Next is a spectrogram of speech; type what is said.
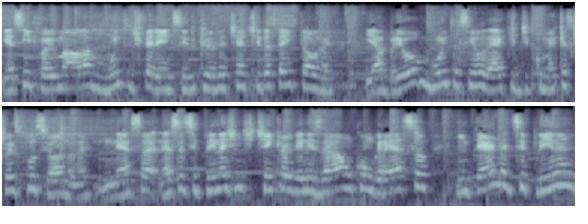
E assim, foi uma aula muito diferente assim, do que eu já tinha tido até então, né? E abriu muito assim o leque de como é que as coisas funcionam, né? Nessa, nessa disciplina, a gente tinha que organizar um congresso interno da disciplina,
